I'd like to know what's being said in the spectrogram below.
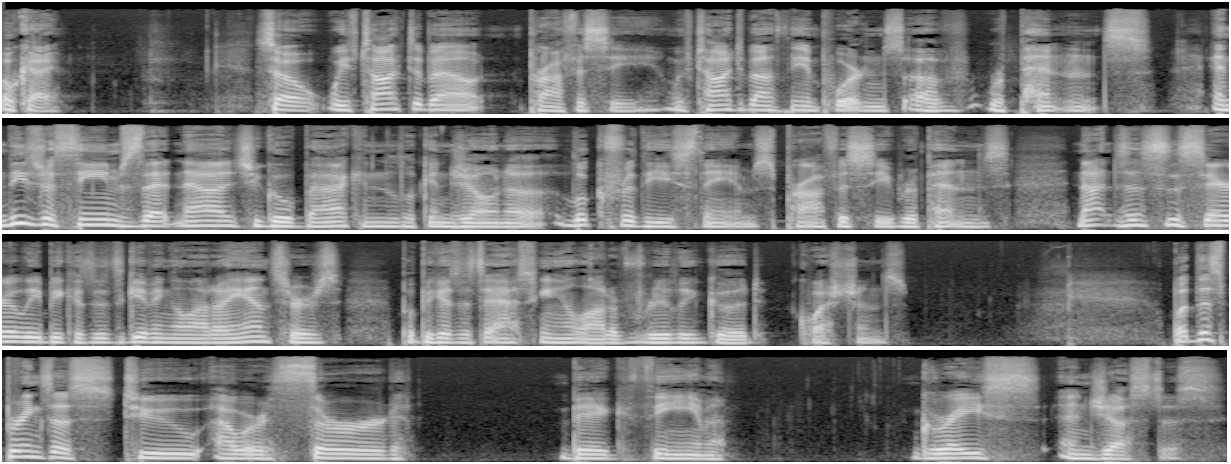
Okay, so we've talked about prophecy, we've talked about the importance of repentance. And these are themes that now as you go back and look in Jonah, look for these themes prophecy, repentance, not necessarily because it's giving a lot of answers, but because it's asking a lot of really good questions. But this brings us to our third big theme grace and justice.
